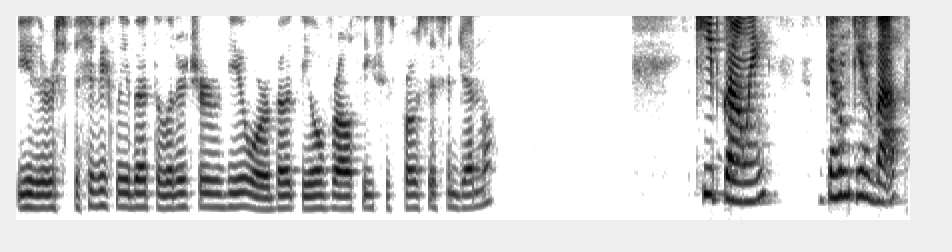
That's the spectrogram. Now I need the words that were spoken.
either specifically about the literature review or about the overall thesis process in general? Keep going. Don't give up.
